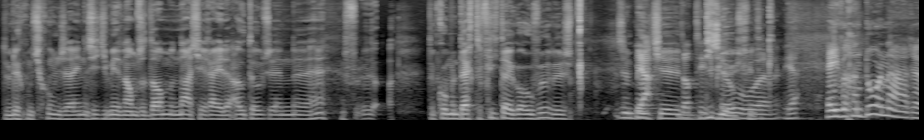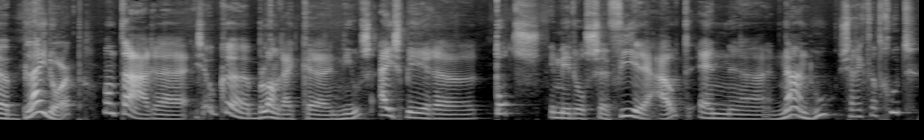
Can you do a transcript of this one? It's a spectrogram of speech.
De lucht moet schoon zijn. Dan zit je midden in Amsterdam en naast je rijden auto's en eh, hè, er komen 30 vliegtuigen over. Dus is een Ja, beetje dat is dubieus, zo. eh, ja. hey, we gaan door naar eh, Blijdorp. Want daar eh, is ook belangrijk nieuws. IJsberen Tots, inmiddels vier jaar oud. En Naanhu, zeg ik dat goed?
